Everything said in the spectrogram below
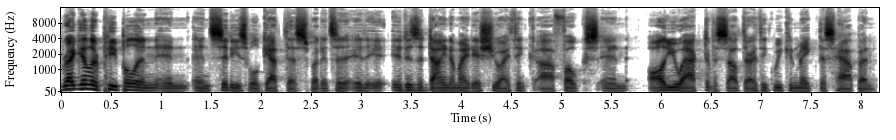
regular people in, in, in cities will get this, but it's a it, it is a dynamite issue. I think uh, folks and all you activists out there, I think we can make this happen.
